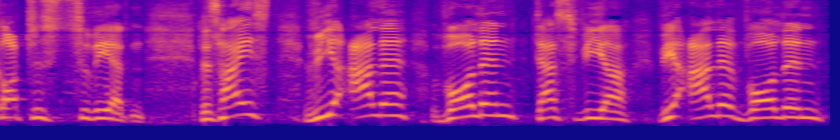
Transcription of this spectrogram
Gottes zu werden. Das heißt, wir alle wollen, dass wir, wir alle wollen,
